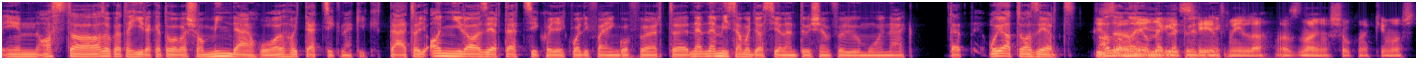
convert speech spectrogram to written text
én azt a, azokat a híreket olvasom mindenhol, hogy tetszik nekik. Tehát, hogy annyira azért tetszik, hogy egy qualifying offert, nem, nem hiszem, hogy azt jelentősen fölülmúlnák. Tehát olyat azért azon nagyon meglepődnék. milla, az nagyon sok neki most.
